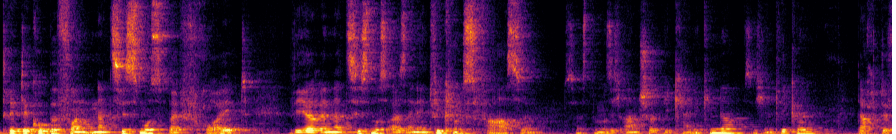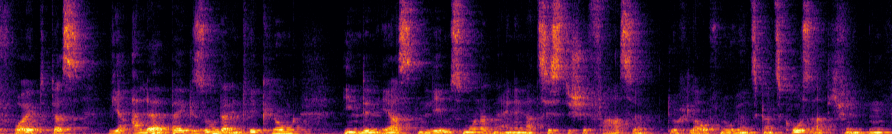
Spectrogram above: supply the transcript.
dritte Gruppe von Narzissmus bei Freud wäre Narzissmus als eine Entwicklungsphase. Das heißt, wenn man sich anschaut, wie kleine Kinder sich entwickeln, dachte Freud, dass wir alle bei gesunder Entwicklung in den ersten Lebensmonaten eine narzisstische Phase durchlaufen, wo wir uns ganz großartig finden,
